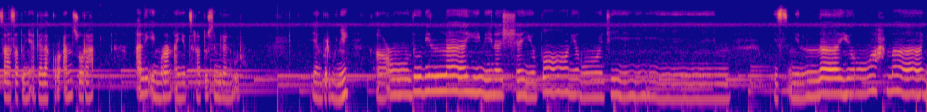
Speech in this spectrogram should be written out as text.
Salah satunya adalah Quran surah Ali Imran ayat 190 yang berbunyi أعوذ بالله من الشيطان الرجيم. بسم الله الرحمن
